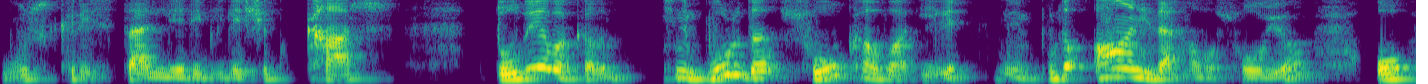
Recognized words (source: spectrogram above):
buz kristalleri birleşip kar Doluya bakalım. Şimdi burada soğuk hava ile burada aniden hava soğuyor. O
